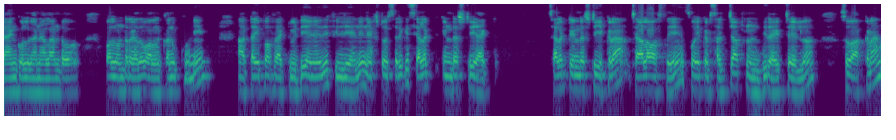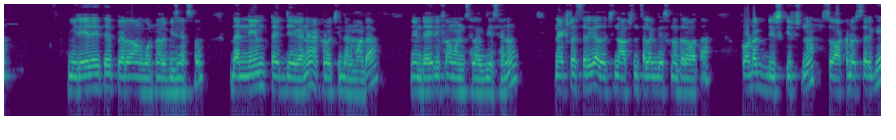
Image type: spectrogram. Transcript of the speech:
బ్యాంక్ వాళ్ళు కానీ అలాంటి వాళ్ళు ఉంటారు కదా వాళ్ళని కనుక్కొని ఆ టైప్ ఆఫ్ యాక్టివిటీ అనేది ఫిల్ చేయండి. నెక్స్ట్ వచ్చేసరికి select industry act. Select industry ఇక్కడ చాలా వస్తాయి. సో ఇక్కడ సెర్చ్ ఆప్షన్ ఉంది రైట్ సైడ్లో సో అక్కడ మీరు ఏదైతే పెడదాం అనుకుంటున్నారో బిజినెస్ దాని నేమ్ టైప్ చేయగానే అక్కడ వచ్చింది అనమాట నేను డైరీ ఫామ్ అని సెలెక్ట్ చేశాను. నెక్స్ట్ వచ్చేసరికి అది వచ్చిన ఆప్షన్ సెలెక్ట్ చేసుకున్న తర్వాత ప్రోడక్ట్ డిస్క్రిప్షన్. సో అక్కడ వచ్చేసరికి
